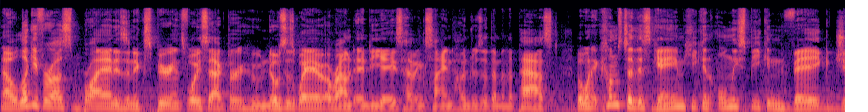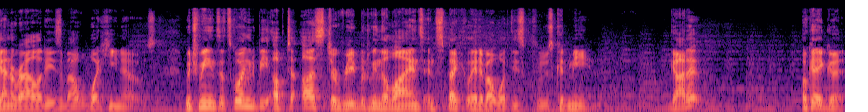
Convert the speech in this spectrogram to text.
Now, lucky for us, Brian is an experienced voice actor who knows his way around NDAs, having signed hundreds of them in the past, but when it comes to this game, he can only speak in vague generalities about what he knows, which means it's going to be up to us to read between the lines and speculate about what these clues could mean. Got it? Okay, good.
